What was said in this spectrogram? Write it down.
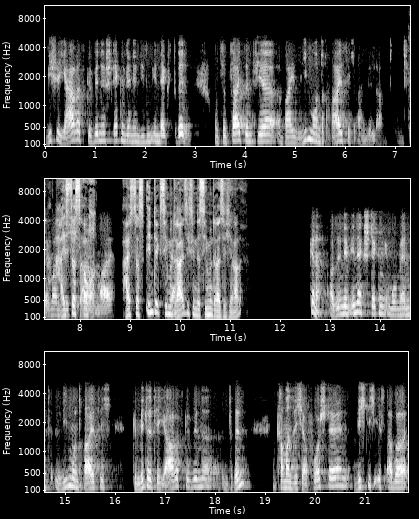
wie viele Jahresgewinne stecken denn in diesem Index drin. Und zurzeit sind wir bei 37 angelangt heißt das auch, mal, heißt das Index 37, ja. sind das 37 Jahre? Genau, also in dem Index stecken im Moment 37 gemittelte Jahresgewinne drin. Kann man sich ja vorstellen. Wichtig ist aber,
